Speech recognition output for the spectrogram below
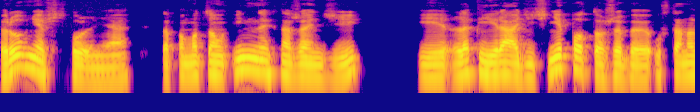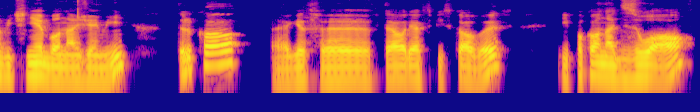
również wspólnie za pomocą innych narzędzi i lepiej radzić, nie po to, żeby ustanowić niebo na ziemi, tylko, tak jak jest w teoriach spiskowych, i pokonać zło,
